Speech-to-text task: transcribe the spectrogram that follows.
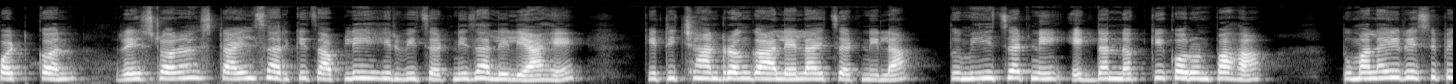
पटकन रेस्टॉरंट स्टाईलसारखीच आपली हिरवी चटणी झालेली आहे. किती छान रंग आलेला आहे चटणीला. तुम्ही ही चटणी एकदा नक्की करून पहा. तुम्हाला ही रेसिपी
